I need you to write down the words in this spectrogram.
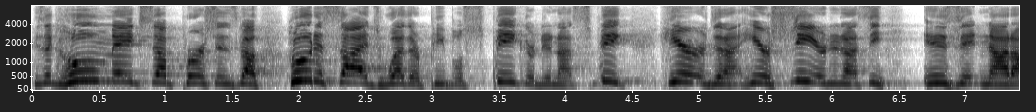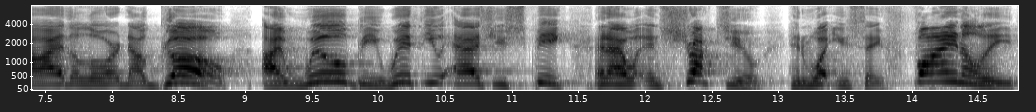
He's like, who makes a person's mouth? Who decides whether people speak or do not speak, hear or do not hear, see or do not see? Is it not I, the Lord? Now go. I will be with you as you speak, and I will instruct you in what you say. Finally,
